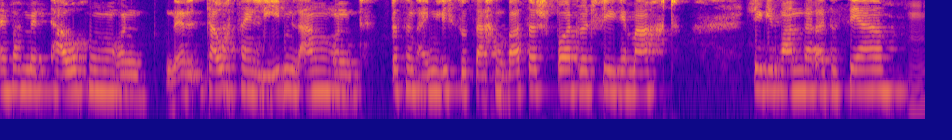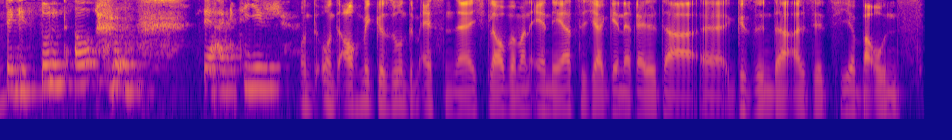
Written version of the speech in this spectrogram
einfach mit Tauchen und er taucht sein Leben lang und das sind eigentlich so Sachen. Wassersport wird viel gemacht, viel gewandert, also sehr, mhm. sehr gesund auch. sehr aktiv. Und, und auch mit gesundem Essen. Ne? Ich glaube, man ernährt sich ja generell da äh, gesünder als jetzt hier bei uns.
